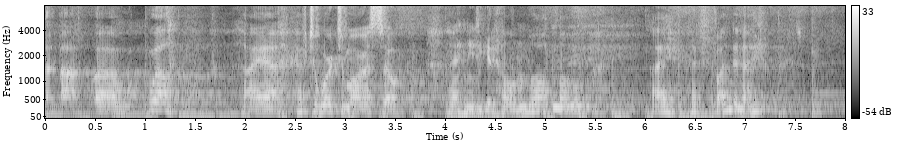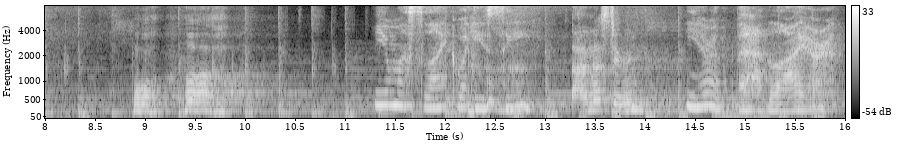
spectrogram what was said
Uh, uh, well, I uh, have to work tomorrow, so I need to get home. Oh, oh, I had fun tonight. Oh, oh. You must like what you see. I'm not staring. You're a bad liar.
